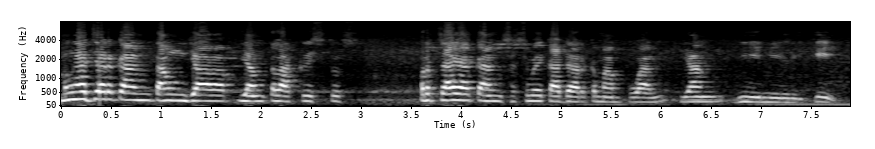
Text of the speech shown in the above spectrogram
mengajarkan tanggung jawab yang telah Kristus percayakan sesuai kadar kemampuan yang dimiliki.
